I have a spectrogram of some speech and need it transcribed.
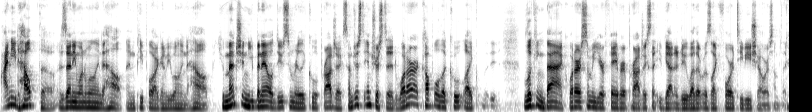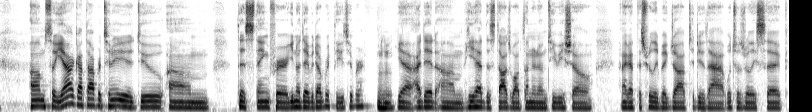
i need help though. Is anyone willing to help? And people are going to be willing to help. You mentioned you've been able to do some really cool projects. I'm just interested what are a couple of the cool like looking back what are some of your favorite projects that you've gotten to do whether it was like for a tv show or something? Um, so yeah, I got the opportunity to do um this thing for you know David Dobrik, the YouTuber. Mm-hmm. Yeah, I did. Um, he had this Dodgeball Thunderdome TV show, and I got this really big job to do that, which was really sick.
